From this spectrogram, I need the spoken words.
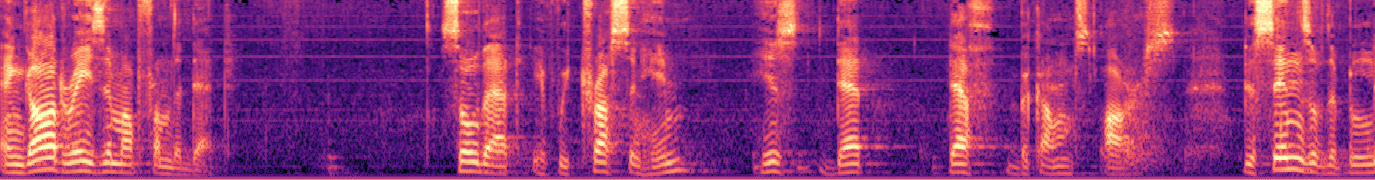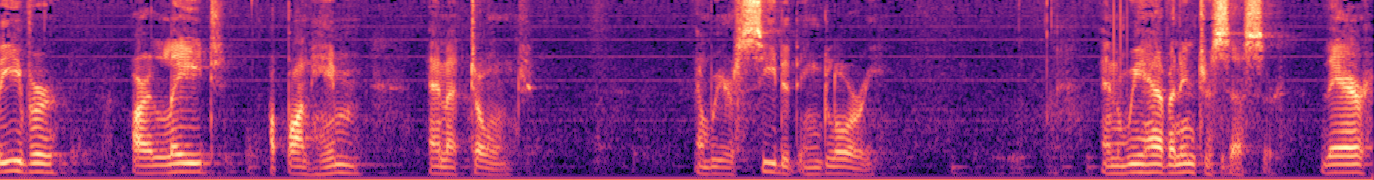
And God raised him up from the dead. So that if we trust in him, his death, death becomes ours. The sins of the believer are laid upon him and atoned. And we are seated in glory. And we have an intercessor there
